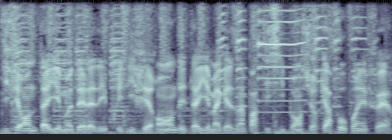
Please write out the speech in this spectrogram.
Différentes tailles et modèles à des prix différents, détails et magasins participants sur carrefour.fr.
